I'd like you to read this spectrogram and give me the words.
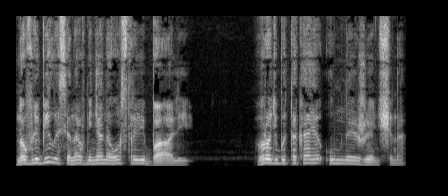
но влюбилась она в меня на острове Бали. Вроде бы такая умная женщина.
